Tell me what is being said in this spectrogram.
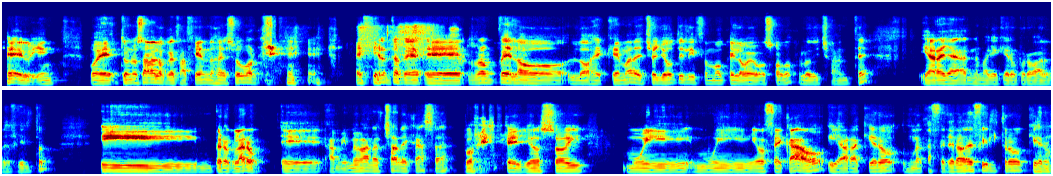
Qué bien. Pues tú no sabes lo que está haciendo Jesús, porque es cierto que eh, rompe los esquemas. De hecho, yo utilizo moca y lo bebo solo, que lo he dicho antes, y ahora ya nada más que quiero probar de filtro. Y, pero claro, eh, a mí me van a echar de casa porque yo soy muy, muy ocecao y ahora quiero una cafetera de filtro, quiero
